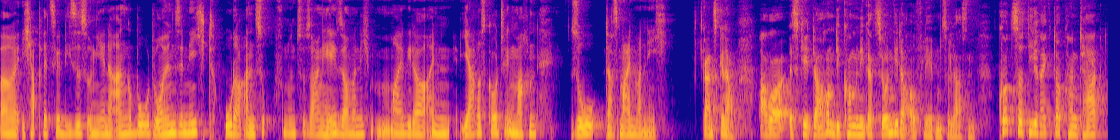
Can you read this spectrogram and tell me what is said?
äh, ich habe jetzt hier dieses und jene Angebot, wollen Sie nicht? Oder anzurufen und zu sagen, hey, sollen wir nicht mal wieder ein Jahrescoaching machen? So, das meinen wir nicht. Ganz genau. Aber es geht darum, die Kommunikation wieder aufleben zu lassen. Kurzer direkter Kontakt,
